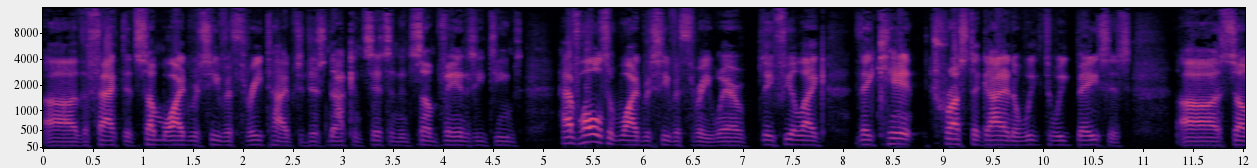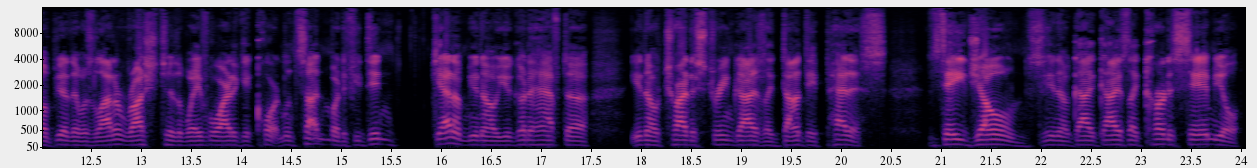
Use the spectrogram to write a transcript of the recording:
uh, the fact that some wide receiver three types are just not consistent, and some fantasy teams have holes at wide receiver three where they feel like they can't trust a guy on a week to week basis. Uh, so you know, there was a lot of rush to the waiver wire to get Courtland Sutton, but if you didn't get him, you know, you're going to have to, you know, try to stream guys like Dante Pettis. Zay Jones, you know, guy, guys like Curtis Samuel,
